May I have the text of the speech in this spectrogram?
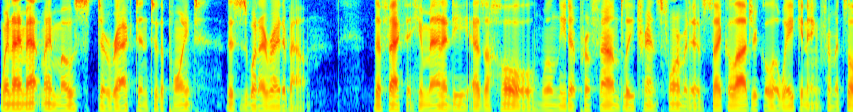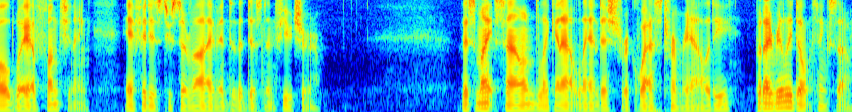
When I'm at my most direct and to the point, this is what I write about the fact that humanity as a whole will need a profoundly transformative psychological awakening from its old way of functioning if it is to survive into the distant future. This might sound like an outlandish request from reality, but I really don't think so.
